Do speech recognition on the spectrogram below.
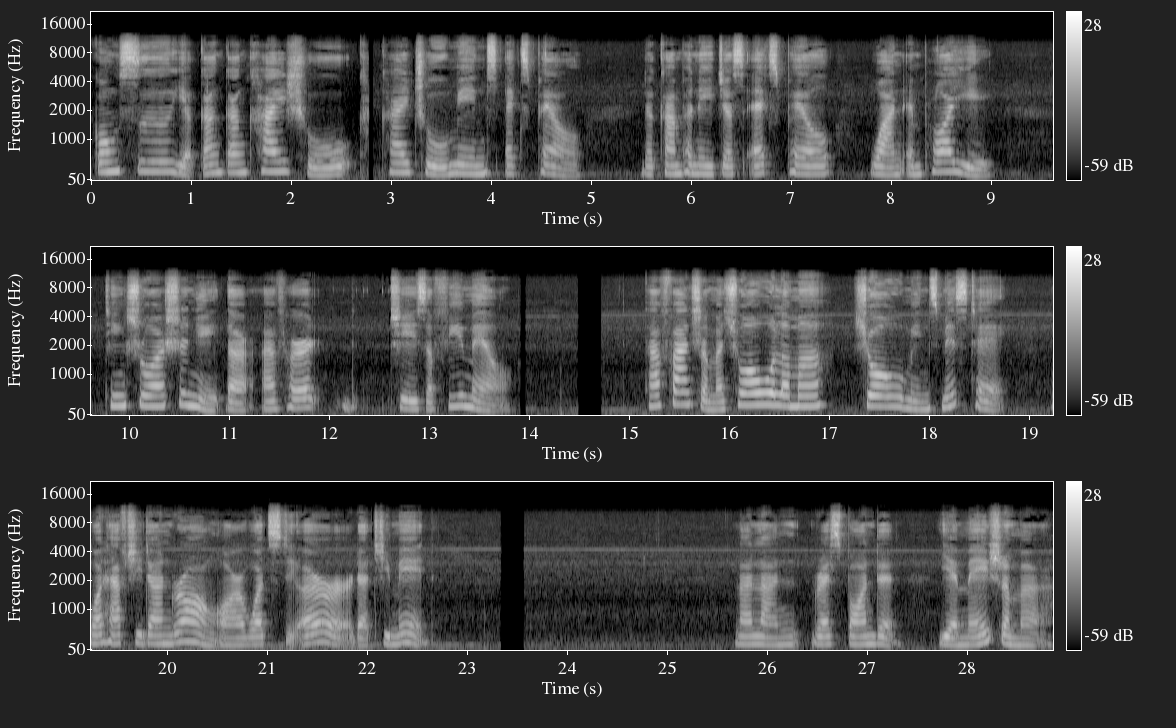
公司也刚刚开除。开除 means expel. The company just expelled one employee. 听说是女的，I've heard she is a female. 她犯什么错误了吗？错误 means mistake. What have she done wrong, or what's the error that she made? 兰兰 responded，也没什么。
